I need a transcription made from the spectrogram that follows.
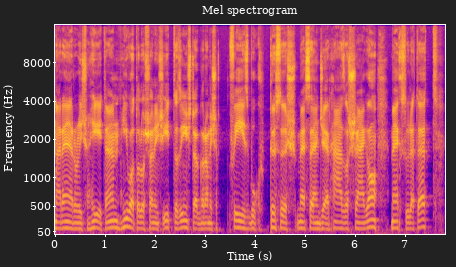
már erről is a héten, hivatalosan is itt az Instagram és a Facebook közös Messenger házassága megszületett,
